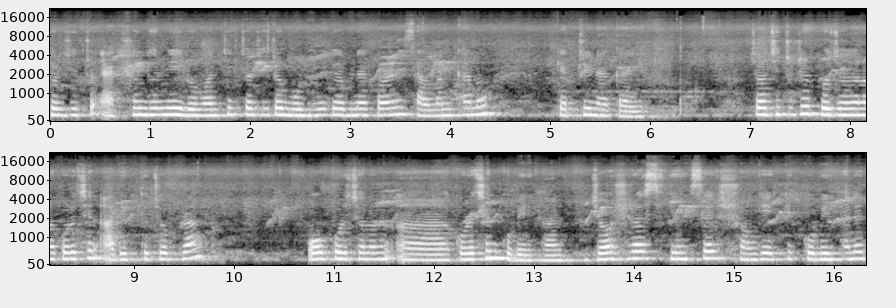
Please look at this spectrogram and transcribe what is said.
চলচ্চিত্র অ্যাকশন ধর্মী রোমান্টিক চলচ্চিত্রের মূল ভূমিকায় অভিনয় করেন সালমান খান ও ক্যাটরিনা কাইফ। চলচ্চিত্রটির প্রযোজনা করেছেন আদিত্য চোপড়া ও পরিচালনা করেছেন কবির খান। যশরাজ ফিল্মসের সঙ্গে একটি কবির খানের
